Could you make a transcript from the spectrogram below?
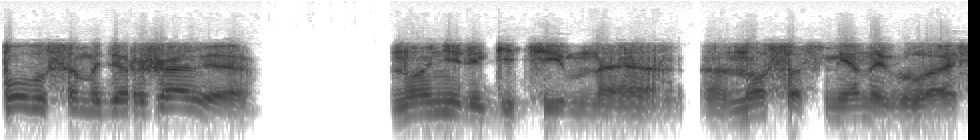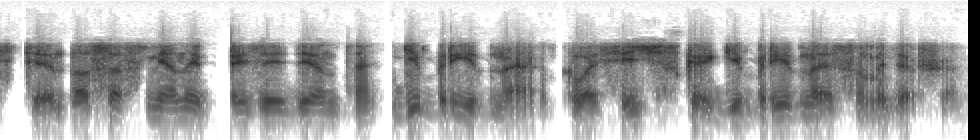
Полусамодержавие но нелегитимная, но со сменой власти, но со сменой президента. Гибридная, классическая гибридная самодержавие.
